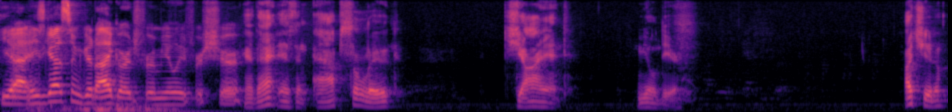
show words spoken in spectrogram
yeah, he's got some good eye guards for a muley for sure. yeah, that is an absolute giant mule deer. I'd shoot him.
